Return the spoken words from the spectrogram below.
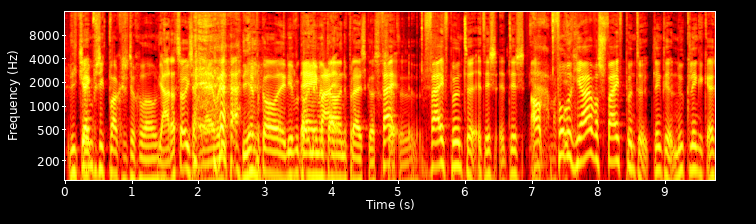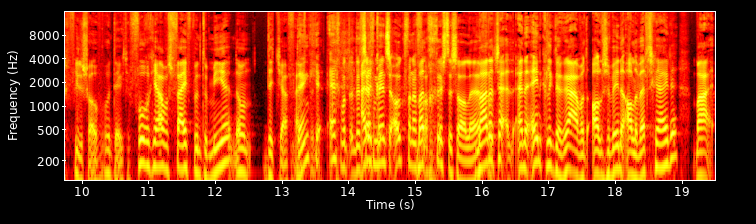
Die Champions League pakken ze toch gewoon? Ja, dat sowieso. Nee, maar die, die heb ik al, die heb ik al in maar- mentaal in de prijskast gezet. vijf punten. Het is, het is Ja, al- maar- vorig jaar was vijf punten. Klinkt, nu klink ik echt filosoof. Wat denk je? Vorig jaar was vijf punten meer dan dit jaar. Vijf Denk punten. je echt? Want dat zeggen mensen ook vanaf maar- augustus al, hè? Maar dat zijn, en aan de ene klinkt dat raar, want alle, ze winnen alle wedstrijden. Maar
